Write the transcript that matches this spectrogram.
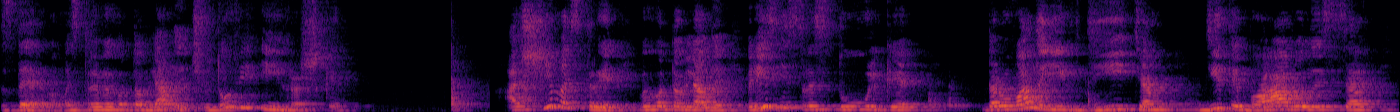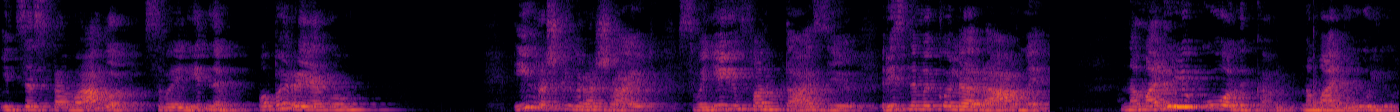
з дерева майстри виготовляли чудові іграшки. А ще майстри виготовляли різні свистульки, дарували їх дітям, діти бавилися, і це ставало своєрідним оберегом. Іграшки вражають своєю фантазією, різними кольорами. Намалюю коника, намалюю.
